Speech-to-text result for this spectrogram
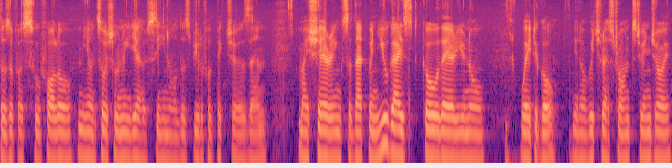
those of us who follow me on social media have seen all those beautiful pictures and my sharing, so that when you guys go there, you know where to go, you know which restaurants to enjoy.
